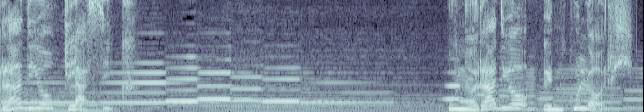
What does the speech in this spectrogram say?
Radio Clasic Un radio în culori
